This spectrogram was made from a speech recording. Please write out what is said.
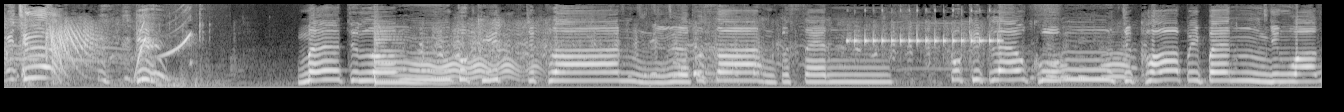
ไม่เชื่อ แม้จะล้มก็คิดจะคลานเหงื่อก็ซ่านก็เซ็น ก็คิดแล้วคุ้มจะขอไปเป็นอย่างหวัง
